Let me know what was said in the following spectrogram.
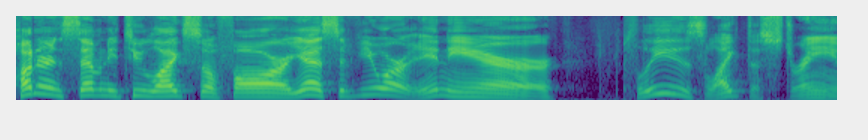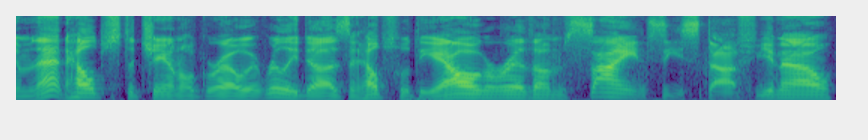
172 likes so far. Yes, if you are in here, please like the stream. That helps the channel grow. It really does. It helps with the algorithm, sciencey stuff, you know.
